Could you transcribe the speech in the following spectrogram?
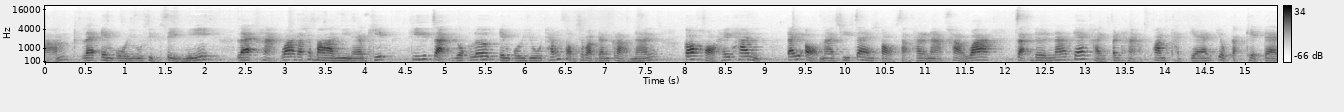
43 และ MOU 14 นี้ และหากว่ารัฐบาลมีแนวคิดที่จะยกเลิก MOU ทั้งสองฉบับดังกล่าวนั้น ก็ขอให้ท่านได้ออกมาชี้แจงต่อสาธารณะค่ะว่าจะเดินหน้าแก้ไขปัญหาความขัดแย้งเกี่ยวกับเขตแดน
